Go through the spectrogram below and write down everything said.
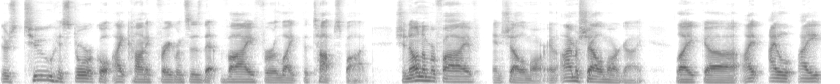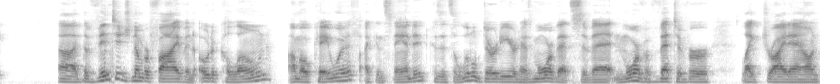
there's two historical iconic fragrances that vie for like the top spot. Chanel number no. 5 and Shalimar. And I'm a Shalimar guy. Like, uh, I, I, I, uh, the vintage number 5 and Eau de Cologne, I'm okay with. I can stand it because it's a little dirtier. It has more of that civet and more of a vetiver, like dry down.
